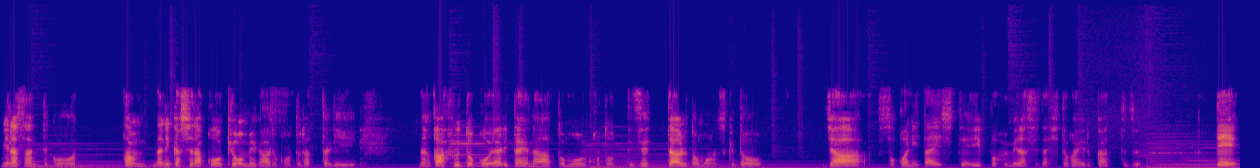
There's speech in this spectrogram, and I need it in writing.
皆さんってこう、多分何かしらこう興味があることだったり、なんかふとこうやりたいなと思うことって絶対あると思うんですけど、じゃあそこに対して一歩踏み出せた人がいるかってって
